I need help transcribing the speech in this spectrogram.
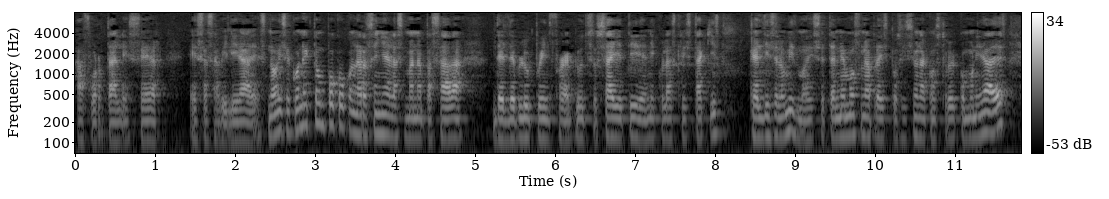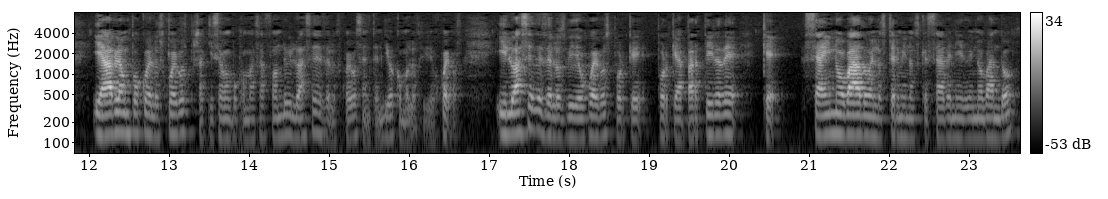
a fortalecer esas habilidades, ¿no? Y se conecta un poco con la reseña de la semana pasada del The Blueprint for a Good Society de Nicolás Christakis, que él dice lo mismo, dice, tenemos una predisposición a construir comunidades y habla un poco de los juegos, pues aquí se va un poco más a fondo y lo hace desde los juegos entendido como los videojuegos. Y lo hace desde los videojuegos porque, porque a partir de que se ha innovado en los términos que se ha venido innovando,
